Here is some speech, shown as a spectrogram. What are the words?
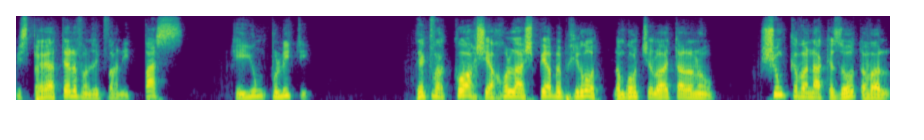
מספרי הטלפון, זה כבר נתפס כאיום פוליטי. זה כבר כוח שיכול להשפיע בבחירות, למרות שלא הייתה לנו שום כוונה כזאת, אבל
